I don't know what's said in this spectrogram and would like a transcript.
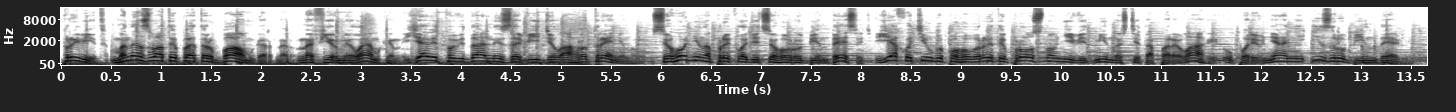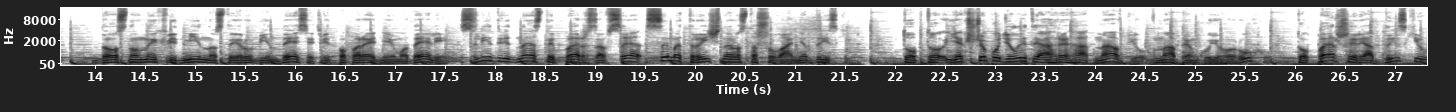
Привіт! Мене звати Петер Баумгартнер. На фірмі Лемкін я відповідальний за відділ агротренінгу. Сьогодні, на прикладі цього Рубін 10, я хотів би поговорити про основні відмінності та переваги у порівнянні із Рубін 9. До основних відмінностей Рубін 10 від попередньої моделі слід віднести перш за все симетричне розташування дисків. Тобто, якщо поділити агрегат навпіл в напрямку його руху, то перший ряд дисків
